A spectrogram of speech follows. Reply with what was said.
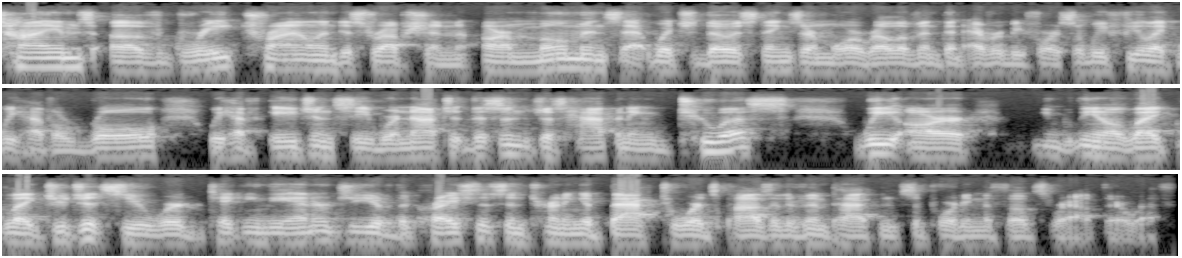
times of great trial and disruption are moments at which those things are more relevant than ever before. So we feel like we have a role, we have agency. We're not, this isn't just happening to us. We are you know, like like jujitsu, we're taking the energy of the crisis and turning it back towards positive impact and supporting the folks we're out there with.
